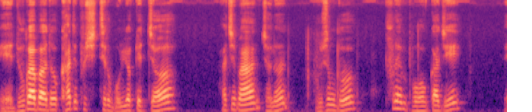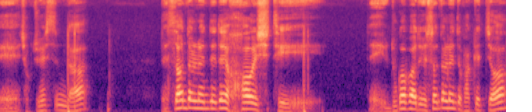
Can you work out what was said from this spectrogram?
예, 누가 봐도 카디프시티로 몰렸겠죠. 하지만 저는 무승부 프렘 보험까지 예, 적중했습니다. 네, 썬덜랜드 대 헐시티. 네, 누가 봐도 썬덜랜드 받겠죠.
